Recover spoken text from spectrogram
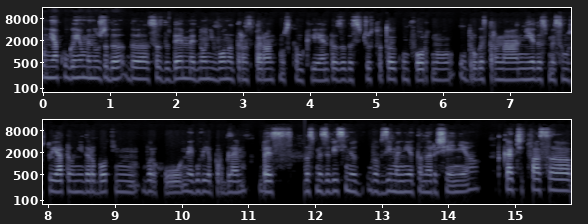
понякога имаме нужда да, да създадем едно ниво на транспарантност към клиента, за да се чувства той комфортно. От друга страна, ние да сме самостоятелни, да работим върху неговия проблем, без да сме зависими от в взиманията на решения. Така че това са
